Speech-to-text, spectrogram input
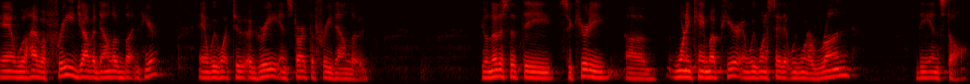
and we'll have a free Java download button here and we want to agree and start the free download. You'll notice that the security uh, warning came up here and we want to say that we want to run the install.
